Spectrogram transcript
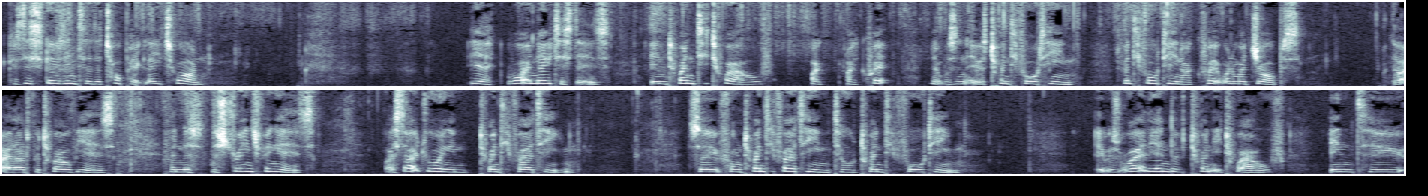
because this goes into the topic later on. Yeah, what I noticed is in 2012 I I quit. No, it wasn't. It was 2014. 2014 I quit one of my jobs that I'd had for 12 years, and the the strange thing is, I started drawing in 2013. So from 2013 till 2014, it was right at the end of 2012 into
